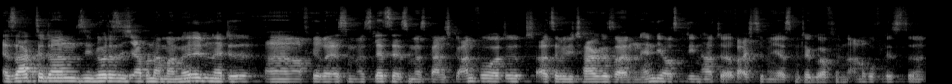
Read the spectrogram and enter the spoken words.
Er sagte dann, sie würde sich ab und an mal melden, hätte äh, auf ihre SMS, letzte SMS gar nicht geantwortet. Als er mir die Tage sein Handy ausgeliehen hatte, reichte mir erst mit der geöffneten Anrufliste.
